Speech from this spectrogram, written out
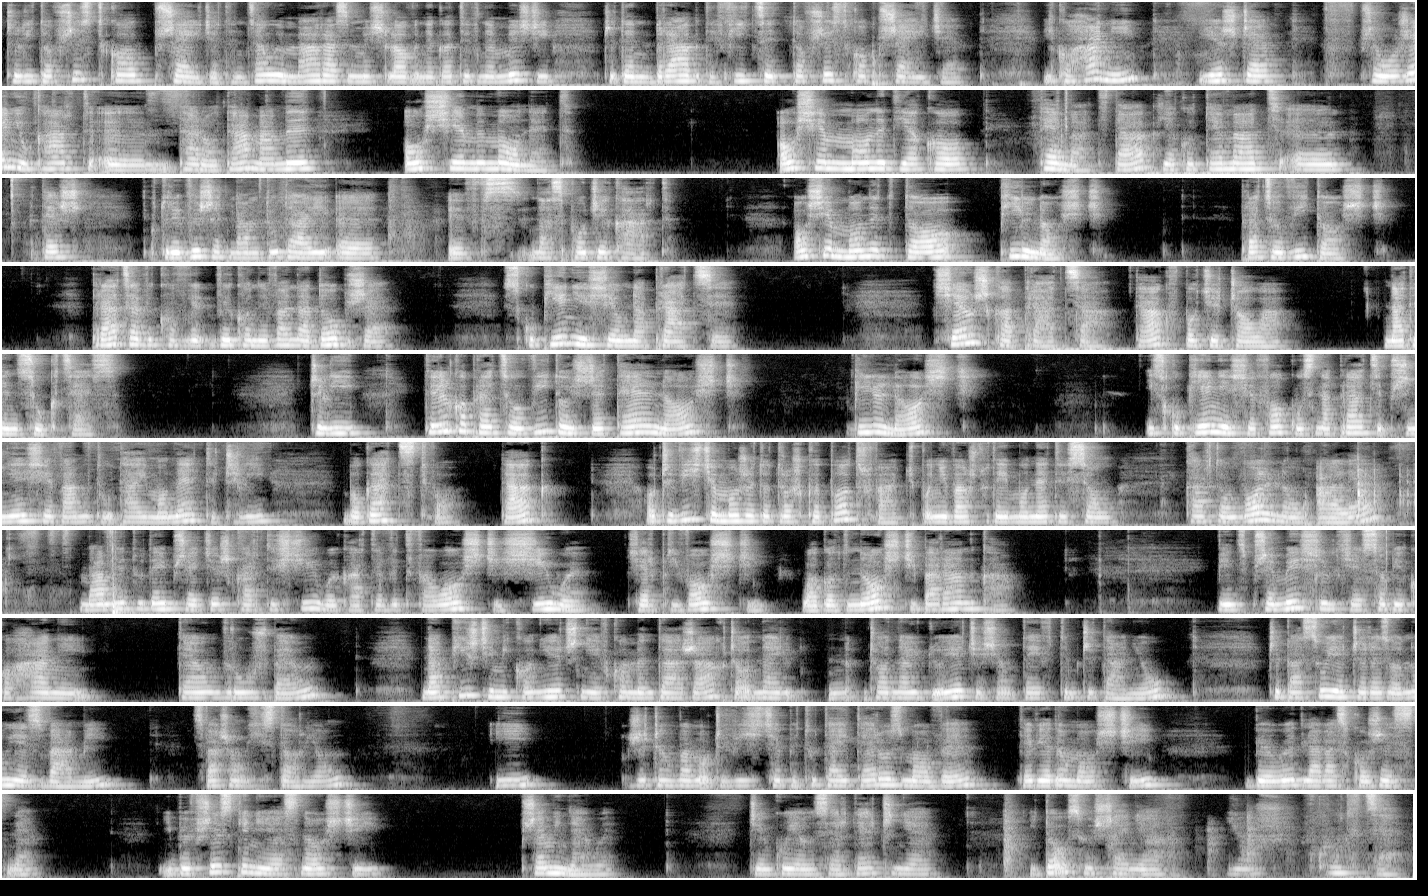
Czyli to wszystko przejdzie, ten cały marazm myślowy, negatywne myśli, czy ten brak, deficyt, to wszystko przejdzie. I kochani, jeszcze w przełożeniu kart y, Tarota mamy 8 monet. 8 monet jako temat, tak? Jako temat y, też, który wyszedł nam tutaj y, na spodzie kart. 8 monet to pilność, pracowitość, praca wyko wykonywana dobrze, skupienie się na pracy, ciężka praca, tak, w pocie czoła na ten sukces. Czyli tylko pracowitość, rzetelność, pilność i skupienie się, fokus na pracy przyniesie Wam tutaj monety, czyli bogactwo, tak? Oczywiście może to troszkę potrwać, ponieważ tutaj monety są kartą wolną, ale mamy tutaj przecież karty siły, kartę wytrwałości, siły, cierpliwości, łagodności baranka. Więc przemyślcie sobie, kochani, tę wróżbę. Napiszcie mi koniecznie w komentarzach, czy, odnaj czy odnajdujecie się tutaj w tym czytaniu, czy pasuje, czy rezonuje z Wami, z Waszą historią. I życzę Wam oczywiście, by tutaj te rozmowy, te wiadomości były dla Was korzystne i by wszystkie niejasności przeminęły. Dziękuję serdecznie i do usłyszenia już wkrótce.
